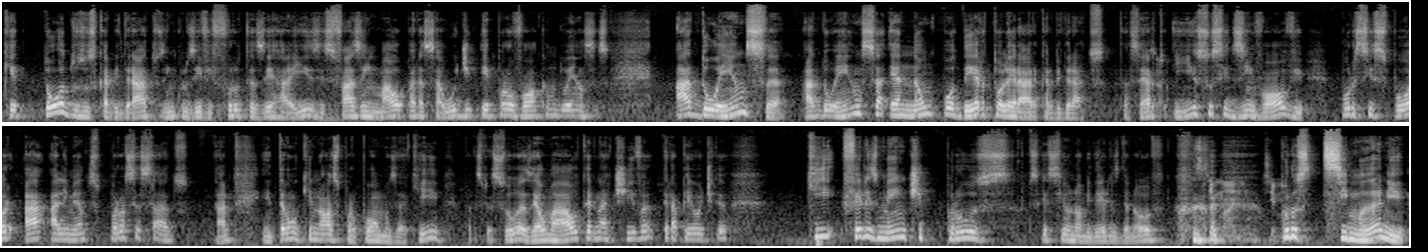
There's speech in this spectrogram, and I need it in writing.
que todos os carboidratos, inclusive frutas e raízes, fazem mal para a saúde e provocam doenças. A doença, a doença é não poder tolerar carboidratos, tá certo? E isso se desenvolve por se expor a alimentos processados. Tá? Então, o que nós propomos aqui para as pessoas é uma alternativa terapêutica que, felizmente, para os. Esqueci o nome deles de novo. Simane. para os Tsimane,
